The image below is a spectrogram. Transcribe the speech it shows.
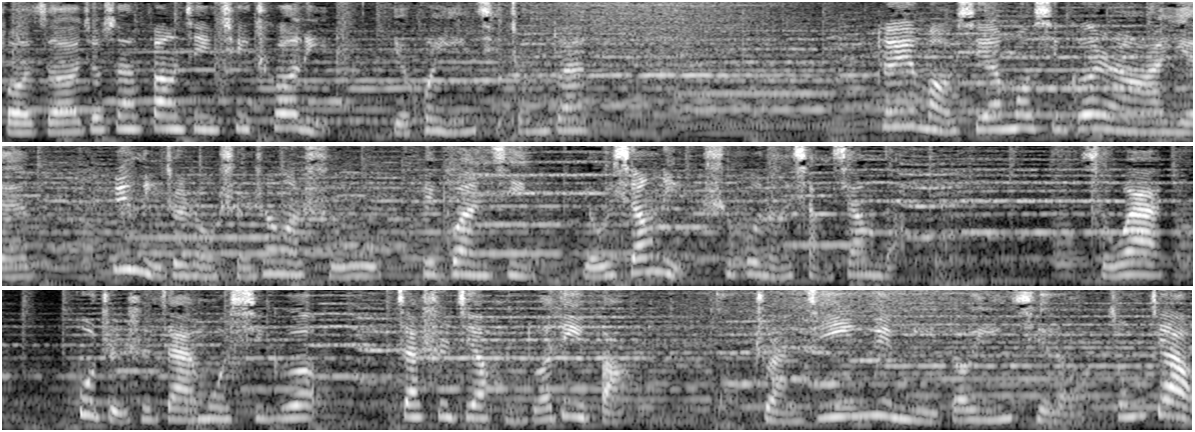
否则就算放进汽车里，也会引起争端。对于某些墨西哥人而言，玉米这种神圣的食物被灌进油箱里是不能想象的。此外，不只是在墨西哥，在世界很多地方，转基因玉米都引起了宗教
